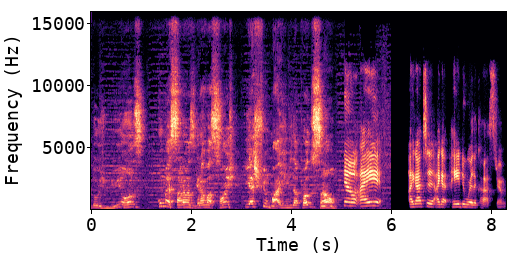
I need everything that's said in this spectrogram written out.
2011 começaram as gravações e as filmagens da produção. I I got to I got paid to wear the costume.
